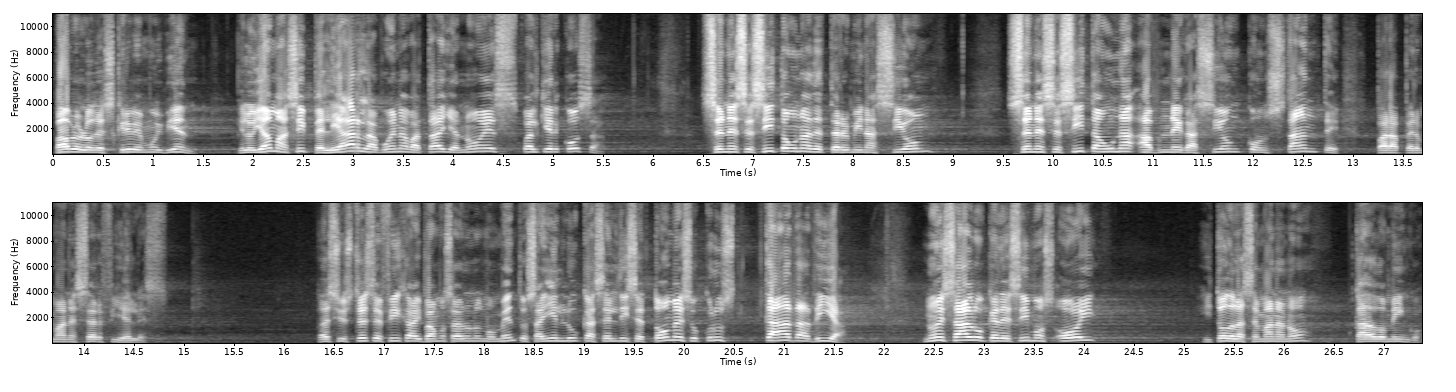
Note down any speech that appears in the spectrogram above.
Pablo lo describe muy bien y lo llama así, pelear la buena batalla, no es cualquier cosa. Se necesita una determinación se necesita una abnegación constante para permanecer fieles. Si usted se fija, y vamos a ver unos momentos, ahí en Lucas él dice, tome su cruz cada día. No es algo que decimos hoy y toda la semana, no, cada domingo.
